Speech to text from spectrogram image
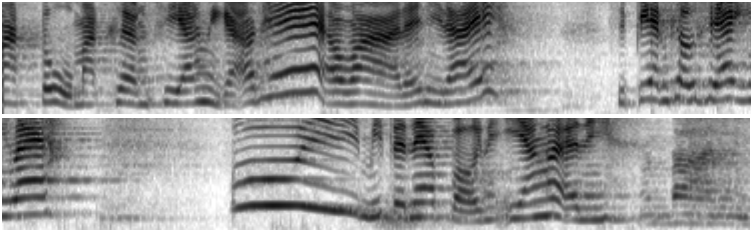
มักตู้มักเครื่องเสียงนี่ก็เอาแท้เอาว่าได้นี่ได้สิเปลี่ยนเครื่องเสียงอีกแล้วอุ้ย มีแต่แนวปอกในเอียงแล้วอันนี้ มันตายเลยนี่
